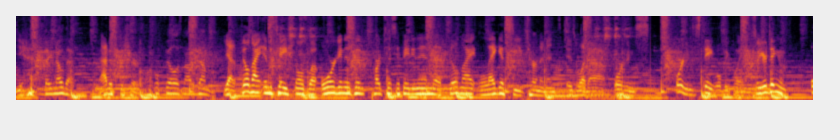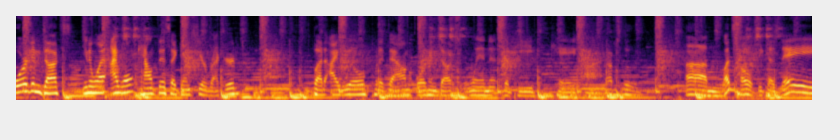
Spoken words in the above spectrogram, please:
yeah, They know that. that is for sure. Uncle Phil is not a dummy. Yeah, the Phil Knight Invitational is what Oregon is participating in. The Phil Knight Legacy Tournament is what uh, Oregon Oregon State will be playing. So you're taking Oregon Ducks. You know what? I won't count this against your record, but I will put it down. Oregon Ducks win the PKI. Absolutely. Um, let's hope because they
